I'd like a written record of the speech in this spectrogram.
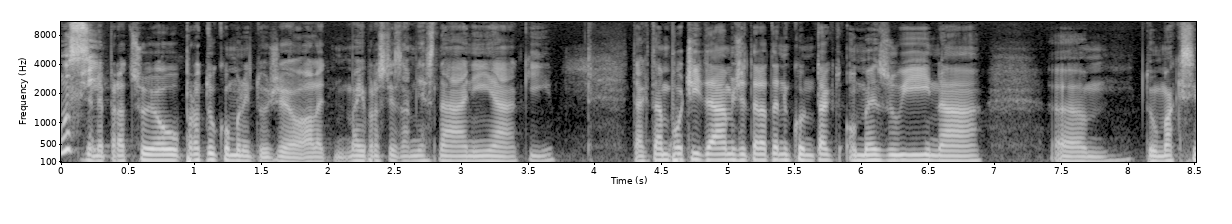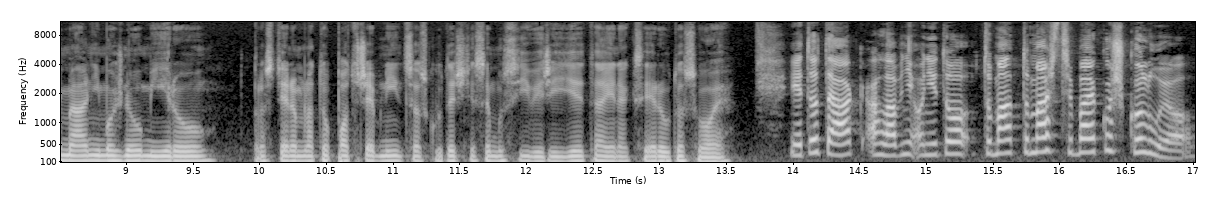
Musí. Že nepracují pro tu komunitu, že jo, ale mají prostě zaměstnání nějaký. Tak tam počítám, že teda ten kontakt omezují na um, tu maximální možnou míru prostě jenom na to potřebný, co skutečně se musí vyřídit a jinak si jedou to svoje. Je to tak a hlavně oni to, to, má, to máš třeba jako školu, jo.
